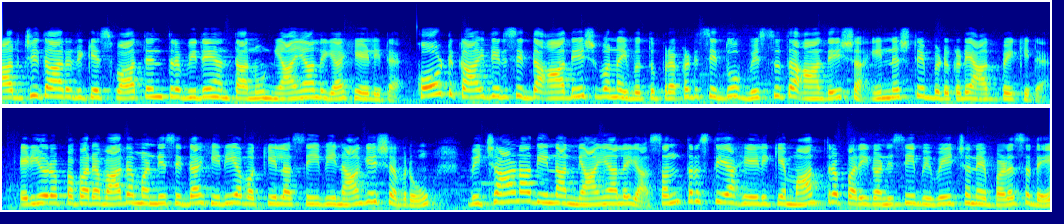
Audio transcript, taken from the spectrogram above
ಅರ್ಜಿದಾರರಿಗೆ ಸ್ವಾತಂತ್ರ್ಯವಿದೆ ಅಂತಾನು ನ್ಯಾಯಾಲಯ ಹೇಳಿದೆ. ಕೋರ್ಟ್ ಕಾಯ್ದಿರಿಸಿದ್ದ ಆದೇಶವನ್ನು ಇವತ್ತು ಪ್ರಕಟಿಸಿದ್ದು ವಿಸ್ತೃತ ಆದೇಶ ಇನ್ನಷ್ಟೇ ಬಿಡುಗಡೆ ಆಗಬೇಕಿದೆ. ಯಡಿಯೂರಪ್ಪ ಪರ ವಾದ ಮಂಡಿಸಿದ್ದ ಹಿರಿಯ ವಕೀಲ ಸಿವಿ ನಾಗೇಶ್ ಅವರು ವಿಚಾರಣಾಧೀನ ನ್ಯಾಯಾಲಯ ಸಂತ್ರಸ್ತೆಯ ಹೇಳಿಕೆ ಮಾತ್ರ ಪರಿಗಣಿಸಿ ವಿವೇಚನೆ ಬಳಸದೆ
